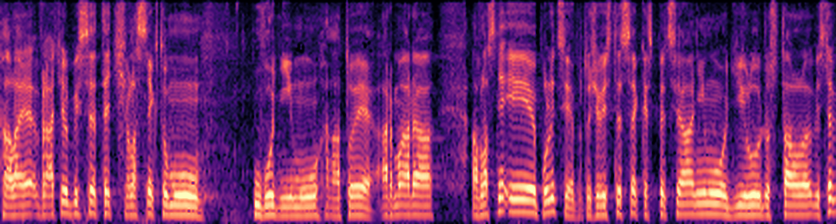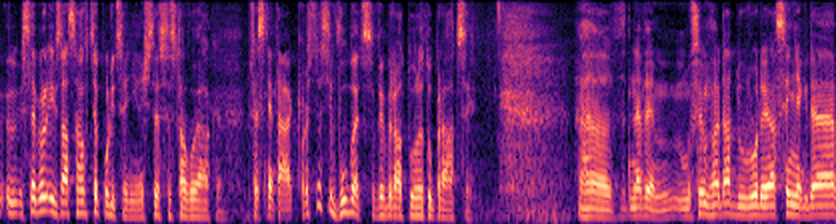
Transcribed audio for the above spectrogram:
ale vrátil bych se teď vlastně k tomu původnímu a to je armáda a vlastně i policie, protože vy jste se ke speciálnímu oddílu dostal, vy jste, vy jste byl i v zásahovce policejní, než jste se stal vojákem. Přesně tak. Proč jste si vůbec vybral tuhle tu práci? Eh, nevím, musím hledat důvody asi někde eh,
